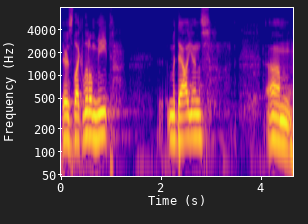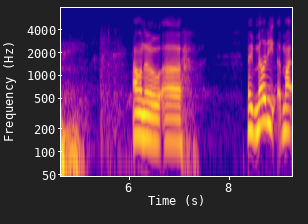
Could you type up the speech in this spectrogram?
there's like little meat medallions. Um, I don't know. Uh, maybe Melody, my,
